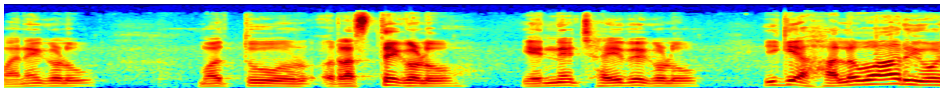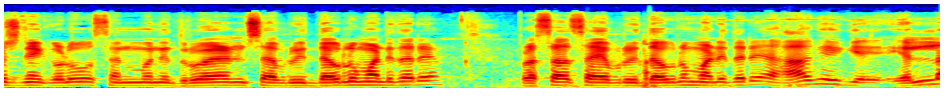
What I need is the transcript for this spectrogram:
ಮನೆಗಳು ಮತ್ತು ರಸ್ತೆಗಳು ಎನ್ ಎಚ್ ಹೈವೇಗಳು, ಹೀಗೆ ಹಲವಾರು ಯೋಜನೆಗಳು ಸನ್ಮಾನ್ಯ ಧ್ರುವಣ್ಣ ಸಾಹೇಬರು ಇದ್ದಾಗಲೂ ಮಾಡಿದ್ದಾರೆ, ಪ್ರಸಾದ್ ಸಾಹೇಬರು ಇದ್ದಾಗಲೂ ಮಾಡಿದ್ದಾರೆ, ಹಾಗೆ ಎಲ್ಲ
